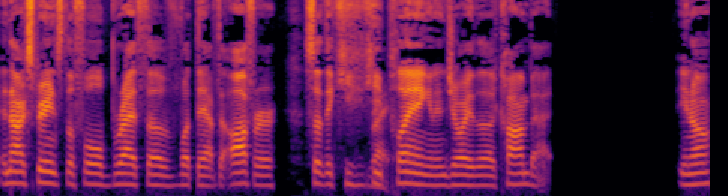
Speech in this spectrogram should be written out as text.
and not experience the full breadth of what they have to offer, so that they keep, keep Right. playing and enjoy the combat. You know,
